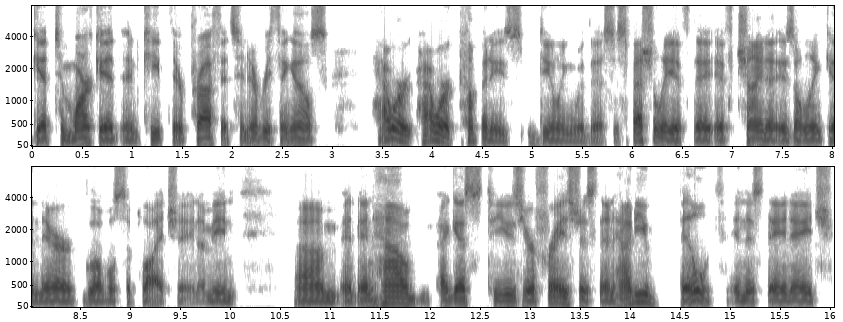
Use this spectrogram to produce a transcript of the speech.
get to market and keep their profits and everything else. How are how are companies dealing with this, especially if they if China is a link in their global supply chain? I mean, um, and and how I guess to use your phrase just then, how do you build in this day and age?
